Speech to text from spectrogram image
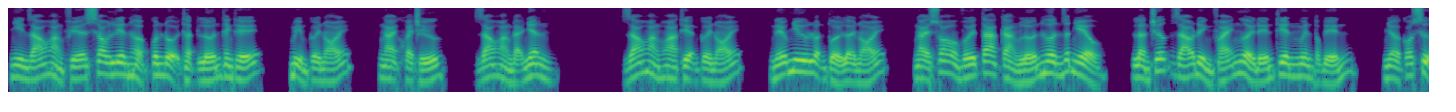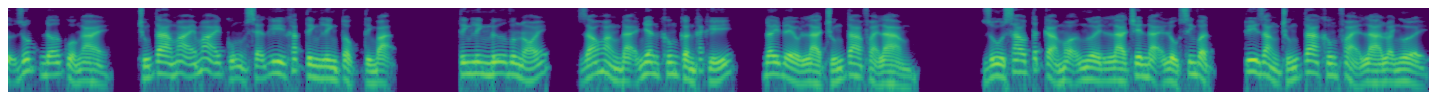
nhìn giáo hoàng phía sau liên hợp quân đội thật lớn thanh thế, mỉm cười nói, ngài khỏe chứ, giáo hoàng đại nhân. Giáo hoàng hòa thiện cười nói, nếu như luận tuổi lời nói, ngài so với ta càng lớn hơn rất nhiều, lần trước giáo đình phái người đến thiên nguyên tộc đến, nhờ có sự giúp đỡ của ngài, chúng ta mãi mãi cũng sẽ ghi khắc tinh linh tộc tình bạn. Tinh linh nữ vương nói, giáo hoàng đại nhân không cần khách khí, đây đều là chúng ta phải làm. Dù sao tất cả mọi người là trên đại lục sinh vật, tuy rằng chúng ta không phải là loài người,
